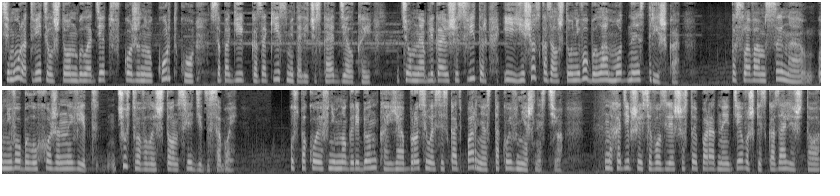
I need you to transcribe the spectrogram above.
Тимур ответил, что он был одет в кожаную куртку, сапоги-казаки с металлической отделкой, темный облегающий свитер и еще сказал, что у него была модная стрижка. По словам сына, у него был ухоженный вид, чувствовалось, что он следит за собой. Успокоив немного ребенка, я бросилась искать парня с такой внешностью – Находившиеся возле шестой парадной девушки сказали, что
